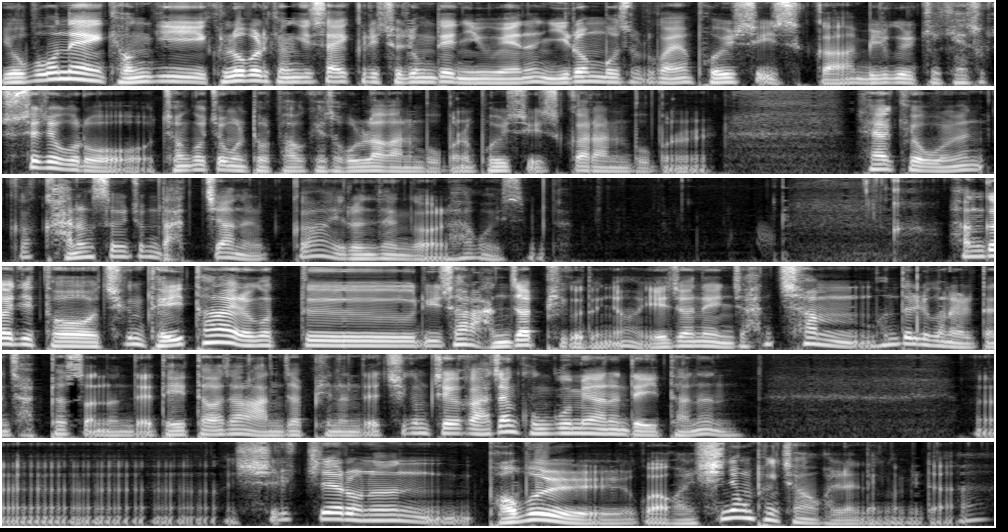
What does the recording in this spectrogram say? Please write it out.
요번에 경기 글로벌 경기 사이클이 조정된 이후에는 이런 모습을 과연 보일 수 있을까? 밀고 이렇게 계속 추세적으로 전고점을 돌파하고 계속 올라가는 부분을 보일 수 있을까라는 부분을 생각해 보면 그 가능성이 좀 낮지 않을까 이런 생각을 하고 있습니다. 한 가지 더 지금 데이터나 이런 것들이 잘 안 잡히거든요. 예전에 이제 한참 흔들리거나 일단 잡혔었는데 데이터가 잘 안 잡히는데 지금 제가 가장 궁금해하는 데이터는 어, 실제로는 버블과 관 신용팽창과 관련된 겁니다.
